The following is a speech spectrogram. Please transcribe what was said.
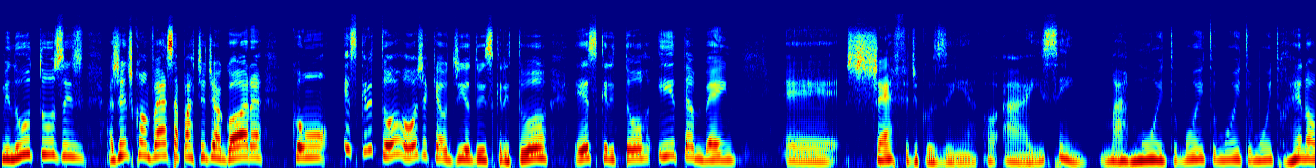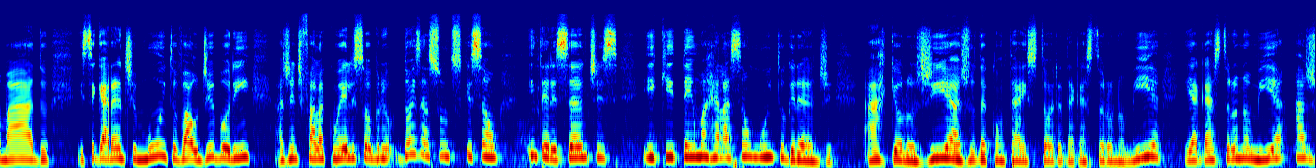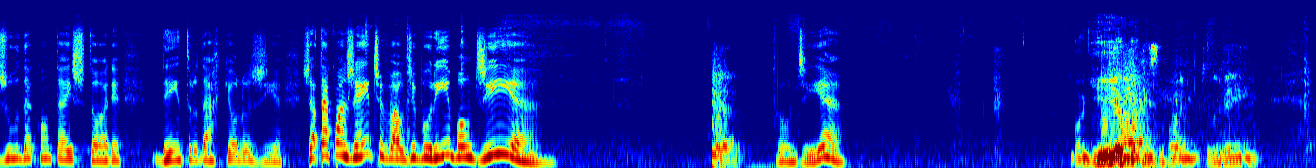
minutos. A gente conversa a partir de agora com escritor, hoje que é o dia do escritor, escritor e também é, chefe de cozinha. Oh, aí sim, mas muito, muito, muito, muito renomado e se garante muito. Valdir Borim, a gente fala com ele sobre dois assuntos que são interessantes e que têm uma relação muito grande. A arqueologia ajuda a contar a história da gastronomia e a gastronomia ajuda a contar a história dentro da arqueologia. Já está com a gente, Valdir Borim, bom dia. Bom dia. Bom dia, Tudo Simone, tudo bem?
